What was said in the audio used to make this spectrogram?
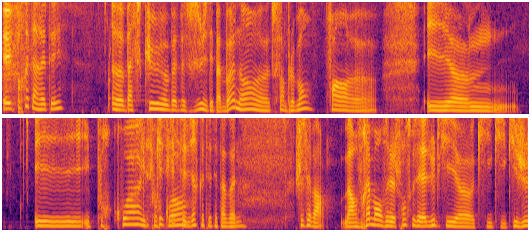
Et pourquoi t'as arrêté? Euh, parce que bah, parce que j'étais pas bonne, hein, euh, tout simplement. Enfin euh, et, euh, et et pourquoi et Qu'est-ce qui te fait dire que t'étais pas bonne? Je sais pas. Mais alors vraiment, c'est- je pense que c'est l'adulte qui, euh, qui qui qui juge.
